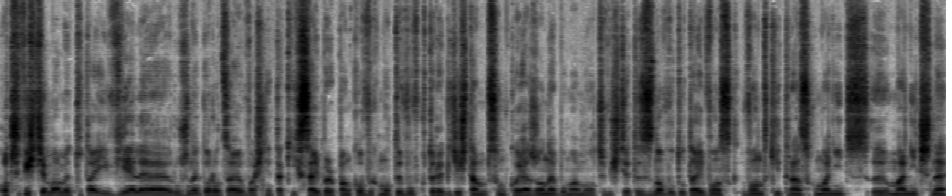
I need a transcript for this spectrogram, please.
Oczywiście mamy tutaj wiele różnego rodzaju właśnie takich cyberpunkowych motywów, które gdzieś tam są kojarzone, bo mamy oczywiście też znowu tutaj wątki transhumaniczne, maniczne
